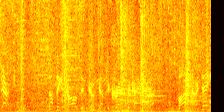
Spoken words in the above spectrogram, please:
Deck! Something Carlton cooked up to crash the Chimera. Fun, aren't they?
